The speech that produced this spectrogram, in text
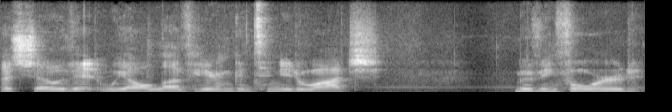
a show that we all love here and continue to watch moving forward.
